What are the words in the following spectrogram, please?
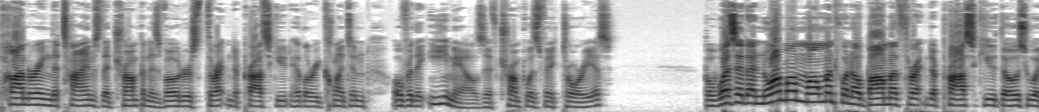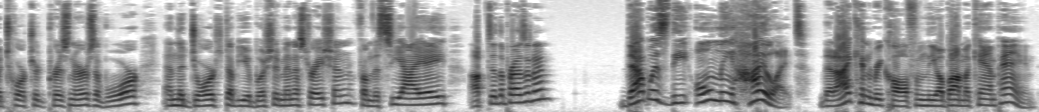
pondering the times that Trump and his voters threatened to prosecute Hillary Clinton over the emails if Trump was victorious. But was it a normal moment when Obama threatened to prosecute those who had tortured prisoners of war and the George W. Bush administration, from the CIA up to the president? That was the only highlight that I can recall from the Obama campaign.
